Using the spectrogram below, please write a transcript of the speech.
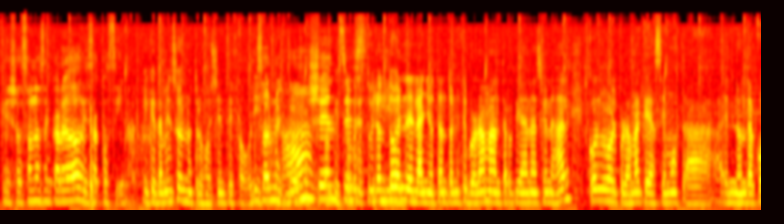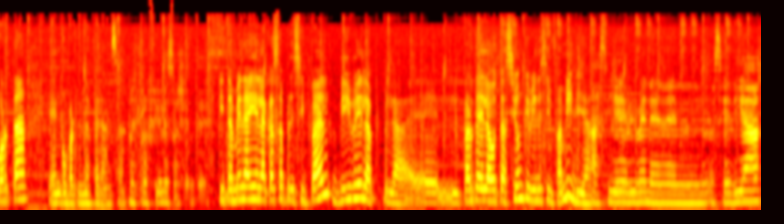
que ellos son los encargados de esa cocina. Y que también son nuestros oyentes favoritos. Son nuestros ¿no? oyentes, Porque siempre estuvieron todo en el año, tanto en este programa Antártida Nacional, como el programa que hacemos a- en Onda Corta en Compartiendo Esperanza. Nuestros fieles oyentes. Y también ahí en la casa principal vive la, la- el- parte de la votación que viene sin familia. Así es, viven en el, sería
